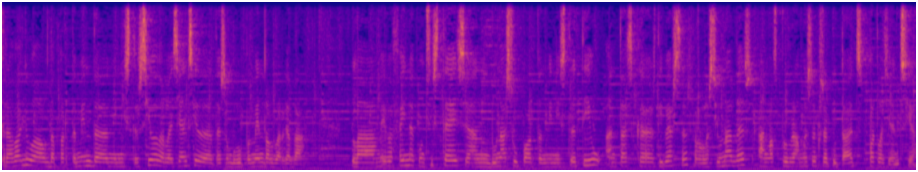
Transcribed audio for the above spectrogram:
Treballo al Departament d'Administració de l'Agència de Desenvolupament del Berguedà. La meva feina consisteix en donar suport administratiu en tasques diverses relacionades amb els programes executats per l'agència.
